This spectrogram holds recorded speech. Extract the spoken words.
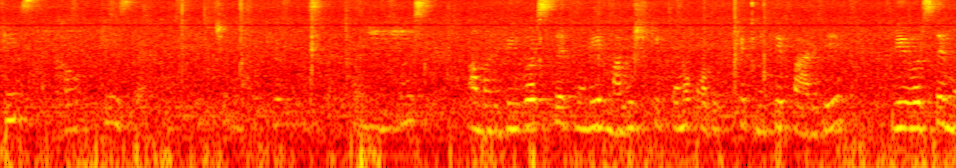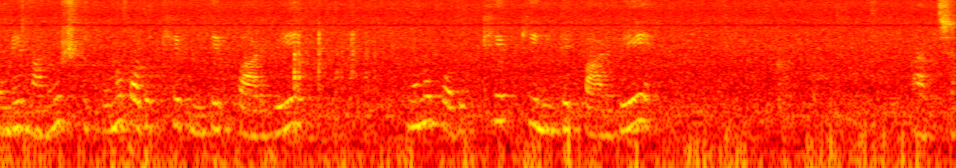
প্লিজ দেখাও প্লিজ দেখাও। আমার ভিউয়ার্সদের মনের মানুষ কি কোনো পদক্ষেপ নিতে পারবে? ভিউয়ার্সদের মনের মানুষ কি কোনো পদক্ষেপ নিতে পারবে? কোনো পদক্ষেপ কি নিতে পারবে? আচ্ছা।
